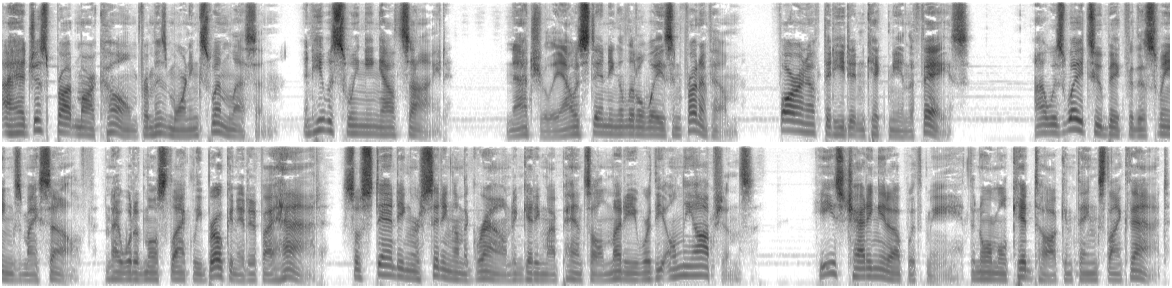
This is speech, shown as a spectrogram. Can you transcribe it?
I had just brought Mark home from his morning swim lesson, and he was swinging outside. Naturally, I was standing a little ways in front of him, far enough that he didn't kick me in the face. I was way too big for the swings myself, and I would have most likely broken it if I had so standing or sitting on the ground and getting my pants all muddy were the only options. He's chatting it up with me, the normal kid talk and things like that.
